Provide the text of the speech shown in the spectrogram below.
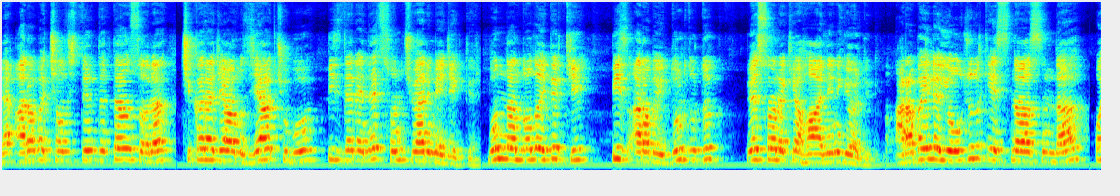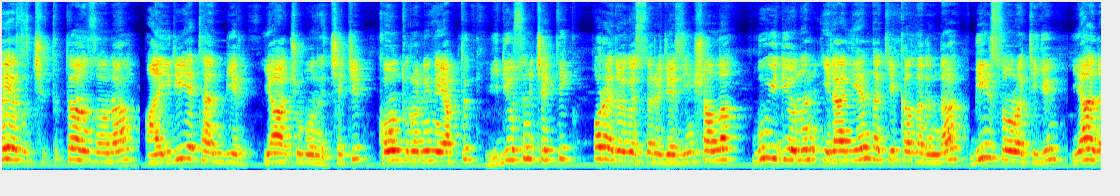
ve araba çalıştırdıktan sonra çıkaracağımız yağ çubuğu bizlere net sonuç vermeyecektir. Bundan dolayıdır ki biz arabayı durdurduk ve sonraki halini gördük. Arabayla yolculuk esnasında o yazı çıktıktan sonra ayrıyeten bir yağ çubuğunu çekip kontrolünü yaptık. Videosunu çektik. Oraya da göstereceğiz inşallah. Bu videonun ilerleyen dakikalarında bir sonraki gün yani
